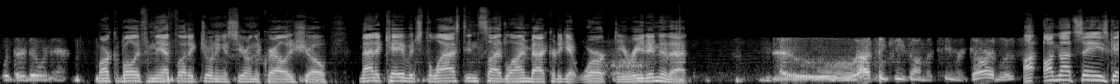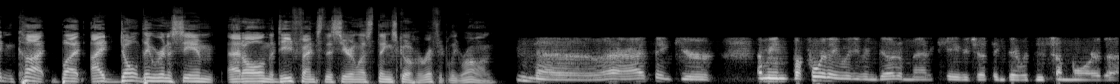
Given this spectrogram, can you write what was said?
What they're doing here. Mark Kaboly from the Athletic joining us here on the Crowley Show. Matakevich, the last inside linebacker to get work. Do you read into that? No, I think he's on the team regardless. I, I'm not saying he's getting cut, but I don't think we're going to see him at all in the defense this year unless things go horrifically wrong. No, I think you're. I mean, before they would even go to Matakevich, I think they would do some more of the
